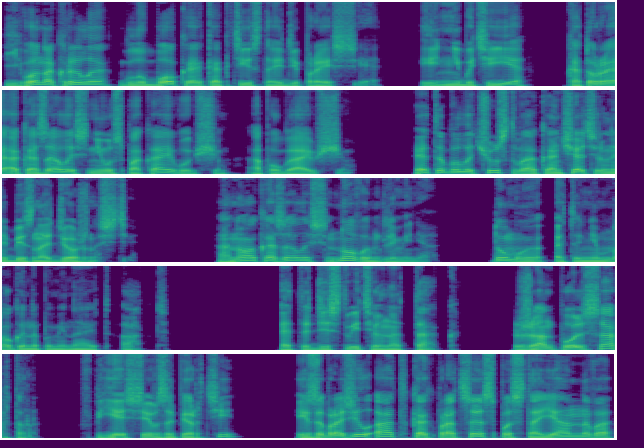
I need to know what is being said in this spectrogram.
его накрыла глубокая когтистая депрессия и небытие, которое оказалось не успокаивающим, а пугающим. Это было чувство окончательной безнадежности. Оно оказалось новым для меня. Думаю, это немного напоминает ад. Это действительно так. Жан-Поль Сартер в пьесе «В заперти» изобразил ад как процесс постоянного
